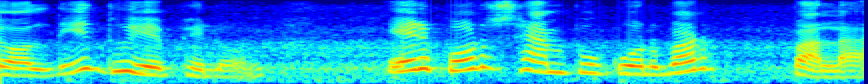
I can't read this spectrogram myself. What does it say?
জল দিয়ে ধুয়ে ফেলুন। এরপর শ্যাম্পু করবার পালা।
